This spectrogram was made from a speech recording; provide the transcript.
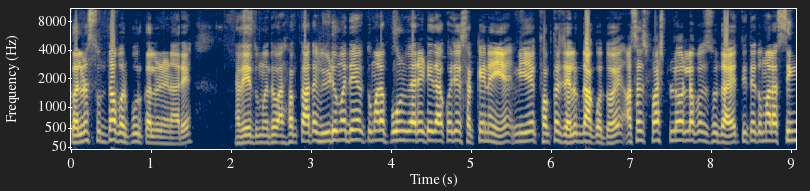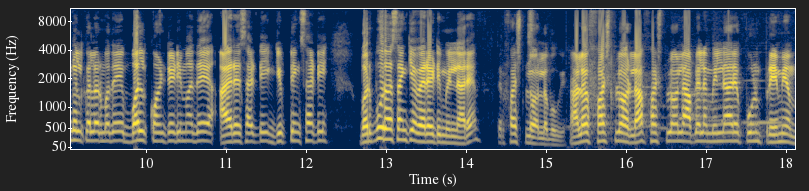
कलर्ससुद्धा भरपूर कलर येणार आहे. आता हे तुम्हाला फक्त आता व्हिडिओमध्ये तुम्हाला पूर्ण व्हरायटी दाखवायची शक्य नाही आहे मी एक फक्त झलक दाखवतोय. असंच फर्स्ट फ्लोअरला पण सुद्धा आहे. तिथे तुम्हाला सिंगल कलरमध्ये बल्क क्वांटिटीमध्ये आयरेसाठी गिफ्टिंगसाठी भरपूर असंख्य व्हरायटी मिळणार आहे. तर फर्स्ट फ्लोअरला बघूया. आलो फर्स्ट फ्लोअरला फर्स्ट फ्लोअरला आपल्याला मिळणार आहे पूर्ण प्रीमियम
